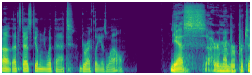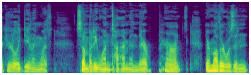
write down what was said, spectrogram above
Uh, that's that's dealing with that directly as well. Yes, I remember particularly dealing with somebody one time and their parent their mother was an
